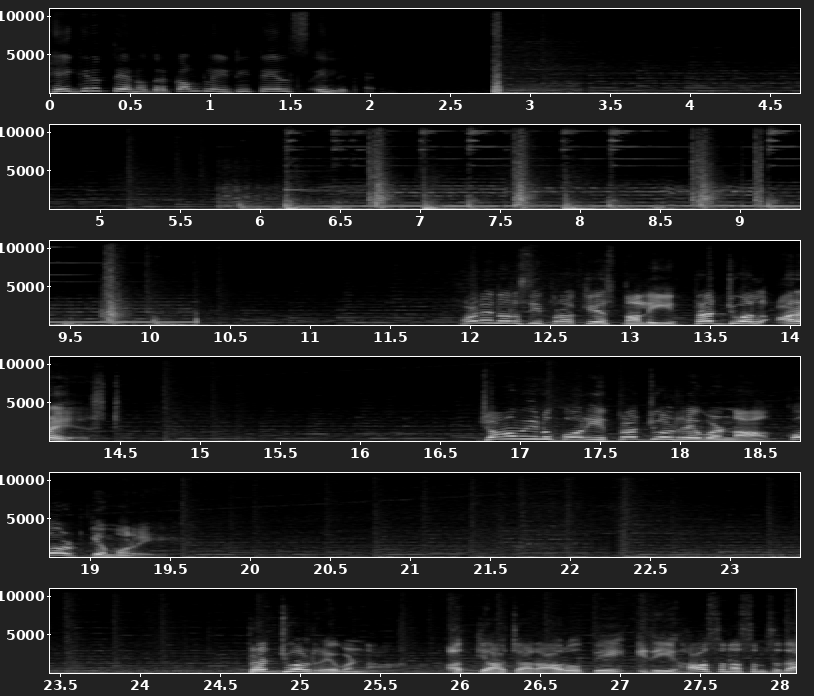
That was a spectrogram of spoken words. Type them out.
ಹೇಗಿರುತ್ತೆ ಅನ್ನೋದರ ಕಂಪ್ಲೀಟ್ ಡೀಟೇಲ್ಸ್ ಇಲ್ಲಿದೆ. ಹೊಳೆ ನರಸೀಪುರ ಕೇಸ್ನಲ್ಲಿ ಪ್ರಜ್ವಲ್ ಅರೆಸ್ಟ್. ಜಾಮೀನು ಕೋರಿ ಪ್ರಜ್ವಲ್ ರೇವಣ್ಣ ಕೋರ್ಟ್ಗೆ ಮೊರೆ. ಪ್ರಜ್ವಲ್ ರೇವಣ್ಣ, ಅತ್ಯಾಚಾರ ಆರೋಪಿ ಇದೀ ಹಾಸನ ಸಂಸದ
